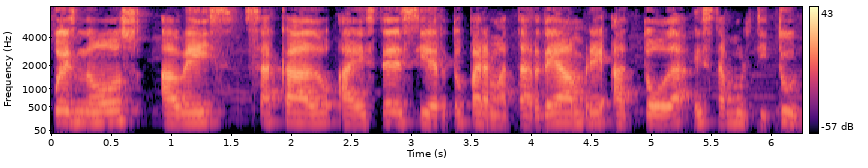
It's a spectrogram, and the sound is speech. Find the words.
pues nos habéis sacado a este desierto para matar de hambre a toda esta multitud.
